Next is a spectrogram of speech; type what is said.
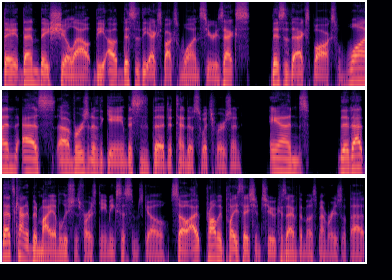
they then they shill out the oh this is the Xbox One Series X this is the Xbox One as a version of the game this is the Nintendo Switch version. And the, that that's kind of been my evolution as far as gaming systems go. So I probably PlayStation 2 because I have the most memories with that.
